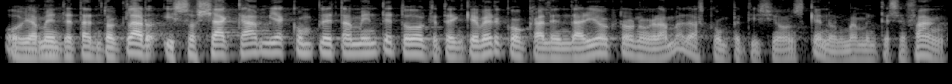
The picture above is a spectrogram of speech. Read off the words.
Obviamente, tanto claro, iso xa cambia completamente todo o que ten que ver co calendario e o cronograma das competicións que normalmente se fan.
